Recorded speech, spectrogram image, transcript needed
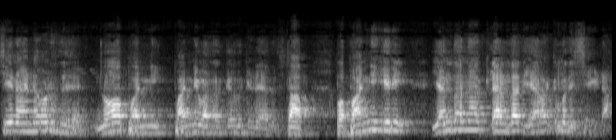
சீனா என்ன பண்ணுது? நோ பன்னி பன்னி வளர்க்கறது கிடையாது. ஸ்டாப் இப்ப பன்னிக்கறி எந்த நாட்டில் இருந்தாலும் இறக்குமதி செய்யடா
